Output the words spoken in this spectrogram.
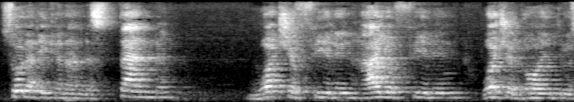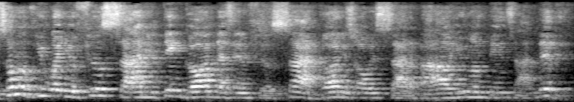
so that he can understand what you're feeling, how you're feeling, what you're going through. Some of you, when you feel sad, you think God doesn't feel sad. God is always sad about how human beings are living.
